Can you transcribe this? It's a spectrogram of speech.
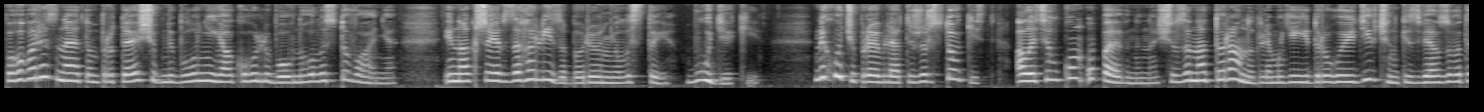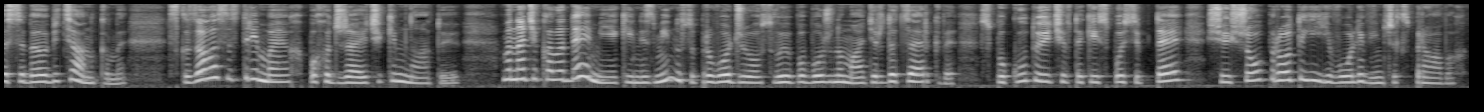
поговори з нетом про те, щоб не було ніякого любовного листування, інакше я взагалі забороню листи, будь-які. Не хочу проявляти жорстокість, але цілком упевнена, що занадто рано для моєї дорогої дівчинки зв'язувати себе обіцянками, сказала сестрі Мех, походжаючи кімнатою. Вона чекала Демі, який незмінно супроводжував свою побожну матір до церкви, спокутуючи в такий спосіб те, що йшов проти її волі в інших справах.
